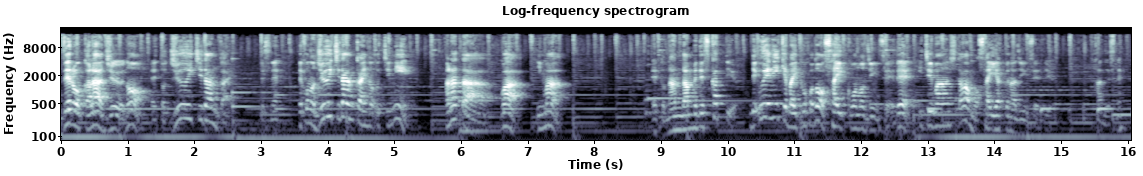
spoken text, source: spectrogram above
0から10の、えっと、11段階ですね。で、この11段階のうちに、あなたは今、えっと、何段目ですかっていう。で、上に行けば行くほど最高の人生で、一番下はもう最悪な人生っていう感じですね。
